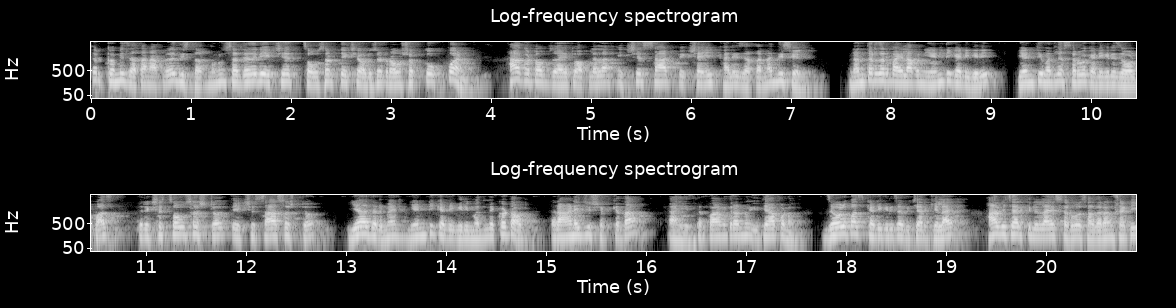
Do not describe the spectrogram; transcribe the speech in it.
तर कमी जाताना आपल्याला दिसतात. म्हणून सध्या तरी एकशे चौसष्ट ते एकशे अडुसष्ट राहू शकतो. पण हा कट ऑफ जो आहे तो आपल्याला एकशे साठ पेक्षाही खाली जाताना दिसेल. नंतर जर पाहिलं आपण एन टी कॅटेगरी एन टीमधल्या सर्व कॅटेगरी जवळपास तर एकशे चौसष्ट ते एकशे सहासष्ट या दरम्यान एन टी कॅटेगरीमधले कट ऑफ राहण्याची शक्यता आहे. तर पहा मित्रांनो इथे आपण जवळपास कॅटेगरीचा विचार केला आहे हा विचार केलेला आहे सर्वसाधारणसाठी.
